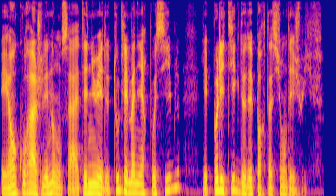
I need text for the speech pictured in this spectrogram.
et encourage les nonces à atténuer de toutes les manières possibles les politiques de déportation des Juifs.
